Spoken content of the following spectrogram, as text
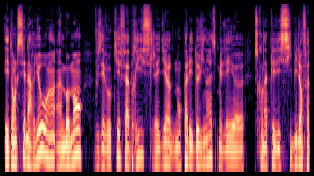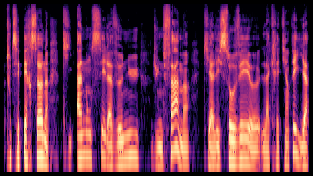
Et dans le scénario, hein, à un moment, vous évoquez Fabrice, j'allais dire, non pas les devineresses, mais les, euh, ce qu'on appelait les sibylles, enfin toutes ces personnes qui annonçaient la venue d'une femme qui allait sauver euh, la chrétienté. Il y a,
